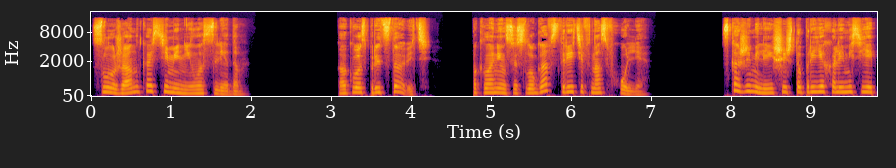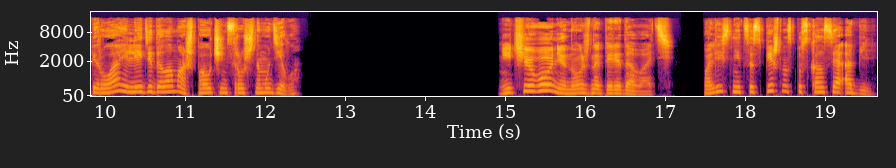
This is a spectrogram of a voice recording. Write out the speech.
Служанка семенила следом. «Как вас представить?» Поклонился слуга, встретив нас в холле. «Скажи, милейший, что приехали месье Перуа и леди Деламаш по очень срочному делу». «Ничего не нужно передавать». По лестнице спешно спускался Абиль.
